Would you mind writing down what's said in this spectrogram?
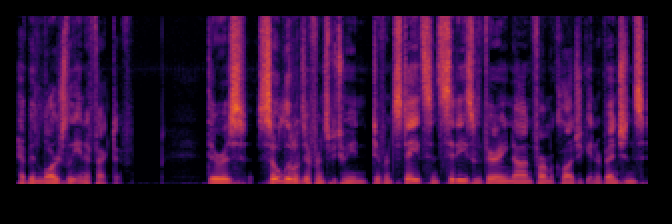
have been largely ineffective. There is so little difference between different states and cities with varying non pharmacologic interventions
